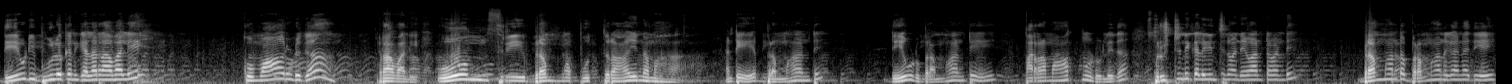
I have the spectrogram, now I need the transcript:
దేవుడి భూలోకానికి ఎలా రావాలి? కుమారుడుగా రావాలి. ఓం శ్రీ బ్రహ్మపుత్రాయ నమః అంటే బ్రహ్మ అంటే దేవుడు. బ్రహ్మ అంటే పరమాత్ముడు లేదా సృష్టిని కలిగించిన వాడిని ఏమంటామండి? బ్రహ్మ అంటే బ్రహ్మ అనగానే అది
